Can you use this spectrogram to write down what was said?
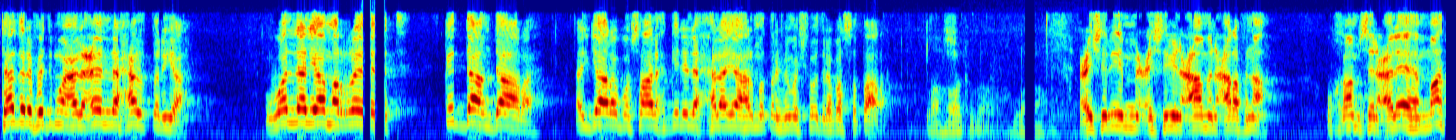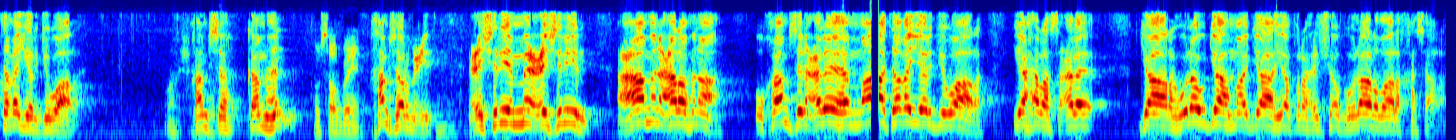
تذرف دموع العين لحل طرياه. ولا اليوم مريت قدام داره. الجار أبو صالح قيل له حلاياه المطرف مشهود له بالسطارة. الله أكبر. الله. عشرين من عشرين عاما عرفناه. وخمس عليهم ما تغير جواره. خمسة كم هن؟ 45 خمسة وأربعين. عشرين مع عشرين. عاما عرفناه. وخمس عليهم ما تغير جواره. يحرص على جاره ولو جاه ما جاه يفرح يشوفه ولا رضى له خسارة.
